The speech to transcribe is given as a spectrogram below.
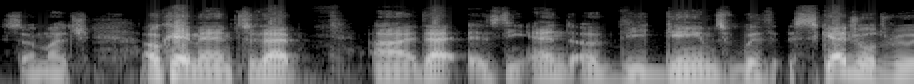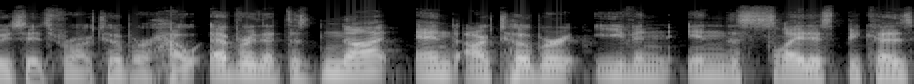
so much. Okay, man. So that uh, that is the end of the games with scheduled release dates for October. However, that does not end October even in the slightest because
